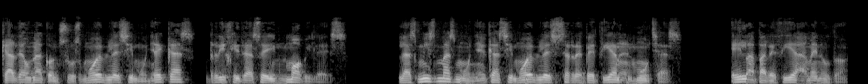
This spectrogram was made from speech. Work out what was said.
cada una con sus muebles y muñecas, rígidas e inmóviles. Las mismas muñecas y muebles se repetían en muchas. Él aparecía a menudo.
